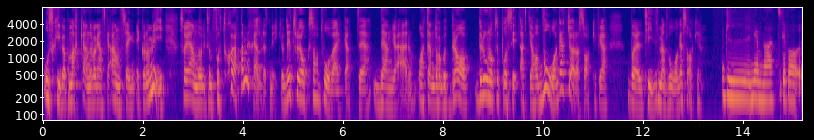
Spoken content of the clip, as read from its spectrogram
ostskiva på mackan, det var ganska ansträngd ekonomi, så har jag ändå liksom fått sköta mig själv rätt mycket. Och det tror jag också har påverkat eh, den jag är. Och att det ändå har gått bra beror också på att jag har vågat göra saker, för jag började tidigt med att våga saker. Du nämner att det, var,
